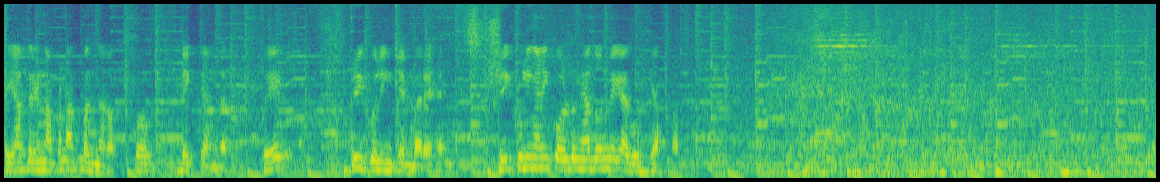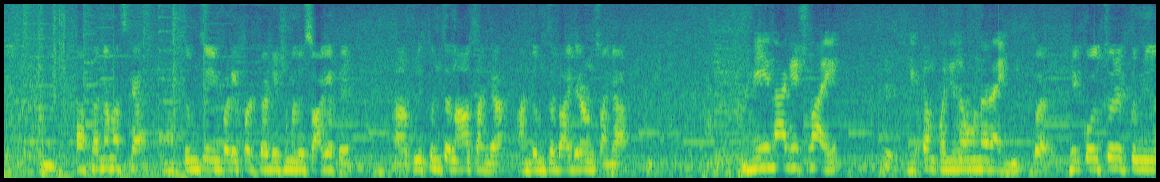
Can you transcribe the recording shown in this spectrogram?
तर या तऱ्हेनं आपण आत बघणार आहोत. तो देखते अंदर हे प्री कुलिंग चेंबर आहे. प्री कुलिंग आणि कोल्ड रूम ह्या दोन वेगळ्या गोष्टी असतात. सर नमस्कार. तुमचं इम्पोर्ट एक्सपोर्ट फेडरेशनमध्ये स्वागत आहे. प्लीज तुमचं नाव सांगा आणि तुमचं बॅकग्राऊंड सांगा. मी नागेश माळी ही कंपनीचा ओनर आहे मी. बरं. हे कोल्ड स्टोरेज तुम्ही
